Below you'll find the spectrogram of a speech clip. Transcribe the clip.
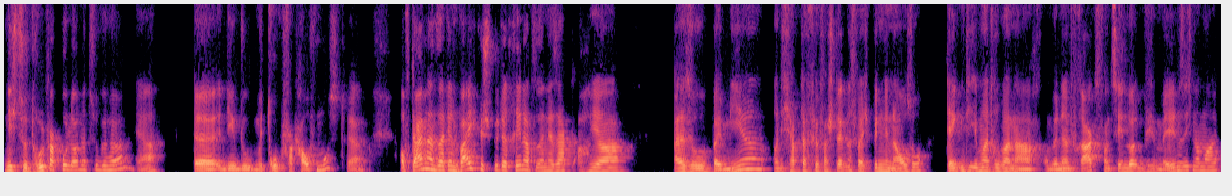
nicht zur Drückerkolonne zu gehören, ja, äh, indem du mit Druck verkaufen musst, ja. Auf der anderen Seite ein weichgespülter Trainer zu sein, der sagt, ach ja, also bei mir und ich habe dafür Verständnis, weil ich bin genauso, denken die immer drüber nach. Und wenn du dann fragst von zehn Leuten, wie viele melden sich nochmal?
